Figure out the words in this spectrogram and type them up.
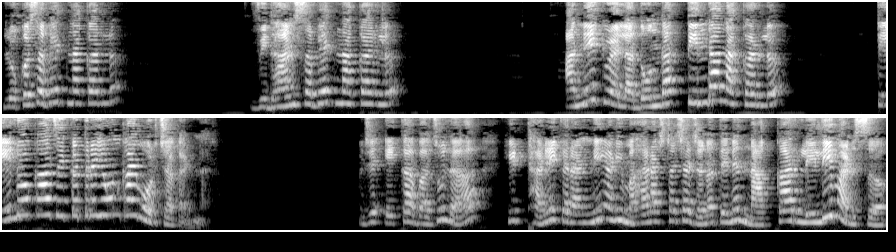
लोकसभेत नाकारलं विधानसभेत नाकारलं अनेक वेळेला दोनदा तीनदा नाकारलं ते लोक आज एकत्र येऊन काय मोर्चा काढणार? म्हणजे एका बाजूला ही ठाणेकरांनी आणि महाराष्ट्राच्या जनतेने नाकारलेली माणसं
